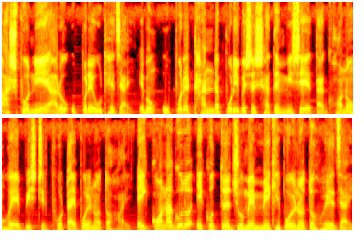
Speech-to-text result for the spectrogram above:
বাষ্প নিয়ে আরও উপরে উঠে যায় এবং উপরে ঠান্ডা পরিবেশের সাথে মিশে তা ঘন হয়ে বৃষ্টির ফোঁটায় পরিণত হয়। এই কণাগুলো একত্রে জমে মেঘে পরিণত হয়ে যায়,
